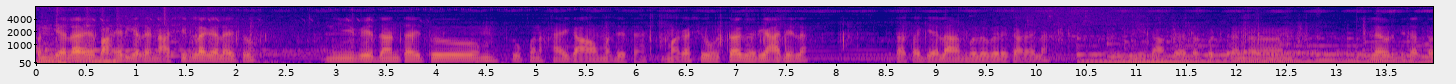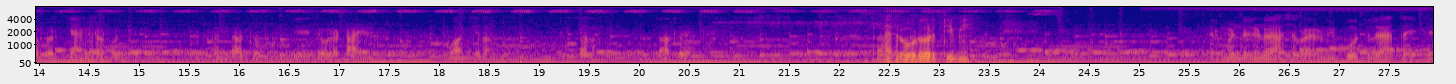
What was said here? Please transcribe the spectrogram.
पण गेला आहे बाहेर गेला आहे नाशिकला गेला आहे तो. आणि वेदांत आहे तो तो पण आहे गावामध्येच आहे. मगाशी होता घरी आलेला. तर आता गेला आंघोळ वगैरे करायला. मी जातो आता पटकन अं, उठल्यावरतीच आता परत कॅमेरा खोलतो पटकन जातो म्हणजे तेवढा टाईम वाचेल आपला चला जातोय आता. काय रोडवरती मी? तर मंडळीनं अशा प्रकारे मी पोचलो आता इथे.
